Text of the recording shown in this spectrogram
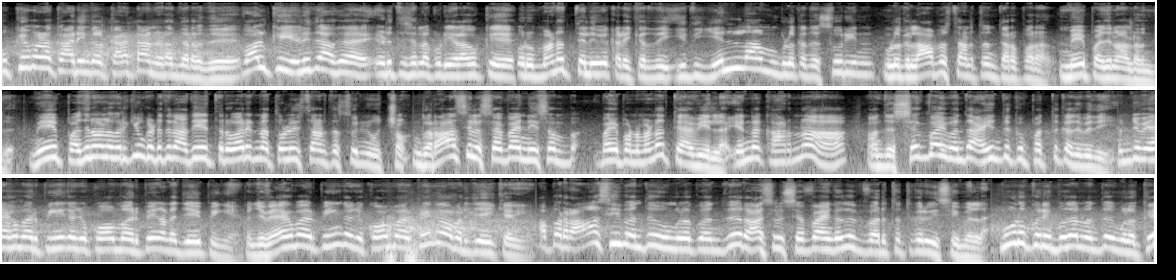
முக்கியமான காரியங்கள் கரெக்டாக நடந்துறது வாழ்க்கை எளிதாக எடுத்து செல்லக்கூடிய அளவுக்கு ஒரு மன தெளிவு கிடைக்கிறது. இது எல்லாம் உங்களுக்கு அந்த சூரியன் உங்களுக்கு லாபஸ்தானத்தையும் தரப்போறார். மே பதினாலுல இருந்து மே பதினாலு வரைக்கும் கிட்டத்தட்ட அதே தருவாரு நான் தொழில் ஸ்தானத்தை சூரியன் உச்சம். உங்க ராசியில செவ்வாய் நீசம் பயப்படணும்னா தேவையில்லை. என்ன காரணம் அந்த செவ்வாய் வந்து ஐந்துக்கும் பத்துக்கு அதிபதி. கொஞ்சம் வேகமா இருப்பீங்க கொஞ்சம் கோவமா இருப்பீங்க ஆனால் ஜெயிப்பீங்க. கொஞ்சம் வேகமா இருப்பீங்க கொஞ்சம் கோவமா இருப்பீங்க அவர் ஜெயிக்கிறீங்க அப்புறம் ராசி வந்து உங்களுக்கு வந்து ராசியில் செவ்வாய்ங்கிறது வருத்தத்துக்கு ஒரு விஷயம் இல்லை மூணுக்குறி புதன் வந்து உங்களுக்கு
